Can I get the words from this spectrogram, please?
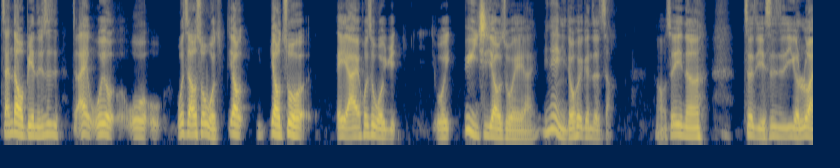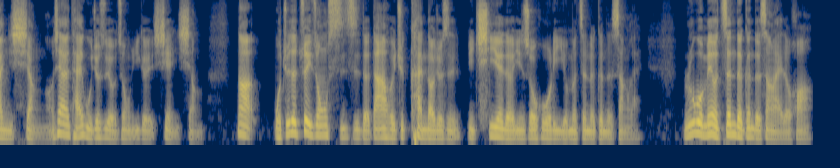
沾到边的就是，哎，我有我我我只要说我要要做 AI，或者我预我预计要做 AI，因为你都会跟着涨，哦，所以呢。这也是一个乱象啊！现在台股就是有这种一个现象。那我觉得最终实质的，大家会去看到，就是你企业的营收获利有没有真的跟得上来。如果没有真的跟得上来的话，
